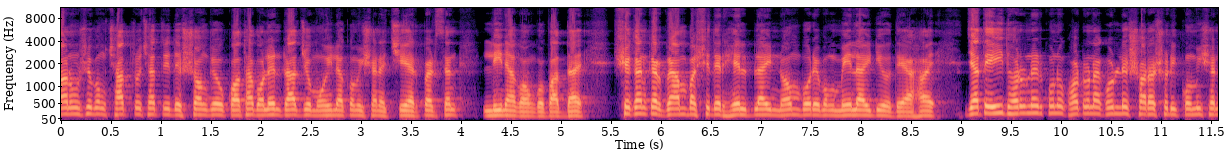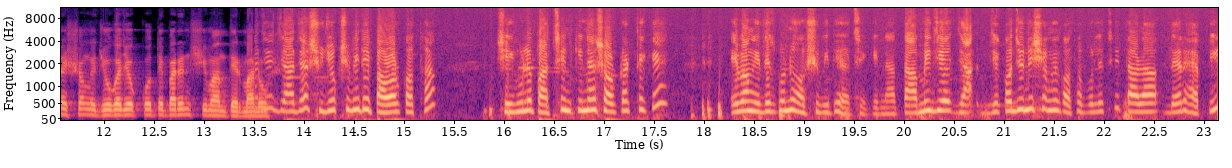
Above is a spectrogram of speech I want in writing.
মানুষ এবং ছাত্রছাত্রীদের সঙ্গেও কথা বলেন রাজ্য মহিলা কমিশনের চেয়ারপারসন লীনা গঙ্গোপাধ্যায়। সেখানকার গ্রামবাসীদের হেল্পলাইন নম্বর এবং মেল আইডিও দেওয়া হয়, যাতে এই ধরনের কোনো ঘটনা ঘটলে সরাসরি কমিশনের সঙ্গে যোগাযোগ করতে পারেন সীমান্তের মানুষ। যা যা সুযোগ সুবিধে পাওয়ার কথা, সেগুলো পাচ্ছেন কিনা সরকার থেকে, এবং এদের কোনো অসুবিধে আছে কিনা? তা আমি যে যে কজনের সঙ্গে কথা বলেছি, তারা দের হ্যাপি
